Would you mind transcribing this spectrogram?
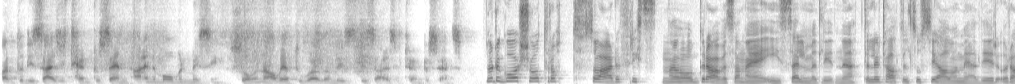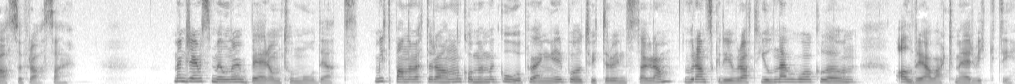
but the decisive 10% in the moment missing. So now we have to work on this decisive 10%. Når det går så trått, så er det fristende å grave seg ned i selvmedlidenhet eller ta til sosiale medier og rase fra seg. Men James Milner ber om tålmodighet. Midtbaneveteranen kommer med gode poenger på Twitter og Instagram, hvor han skriver at 'You'll never walk alone' aldri har vært mer viktig.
